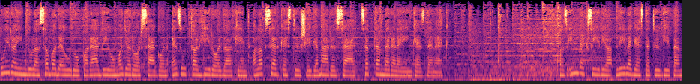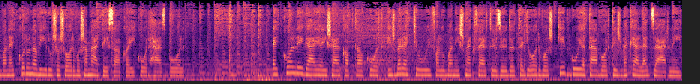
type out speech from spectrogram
Újraindul a Szabad Európa Rádió Magyarországon, ezúttal híroldalként, a lapszerkesztősége már összeállt, szeptember elején kezdenek. Az Index írja, lélegeztetőgépen van egy koronavírusos orvos a Máté Szalkai kórházból. Egy kollégája is elkapta a kort, és újfaluban is megfertőződött egy orvos, két gólyatábort is be kellett zárni.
